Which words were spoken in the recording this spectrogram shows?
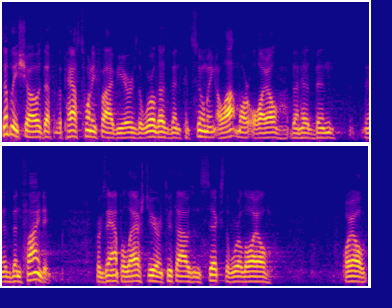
Simply shows that for the past 25 years, the world has been consuming a lot more oil than has been, than has been finding. For example, last year in 2006, the world oil oil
